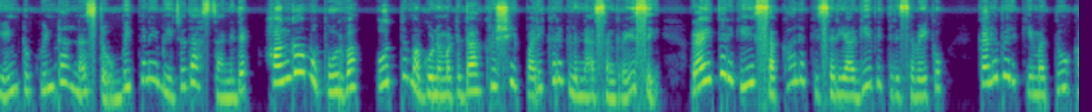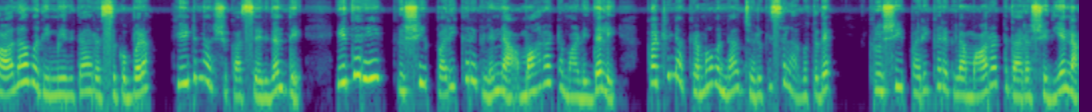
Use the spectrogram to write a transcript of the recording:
ಎಂಟು ಕ್ವಿಂಟಾಲ್ನಷ್ಟು ಬಿತ್ತನೆ ಬೀಜ ದಾಸ್ತಾನಿದೆ ಹಂಗಾಮು ಪೂರ್ವ ಉತ್ತಮ ಗುಣಮಟ್ಟದ ಕೃಷಿ ಪರಿಕರಗಳನ್ನು ಸಂಗ್ರಹಿಸಿ ರೈತರಿಗೆ ಸಕಾಲಕ್ಕೆ ಸರಿಯಾಗಿ ವಿತರಿಸಬೇಕು. ಕಲಬೆರಕೆ ಮತ್ತು ಕಾಲಾವಧಿ ಮೀರಿದ ರಸಗೊಬ್ಬರ, ಕೀಟನಾಶಕ ಸೇರಿದಂತೆ ಇತರೆ ಕೃಷಿ ಪರಿಕರಗಳನ್ನು ಮಾರಾಟ ಮಾಡಿದ್ದಲ್ಲಿ ಕಠಿಣ ಕ್ರಮವನ್ನು ಜರುಗಿಸಲಾಗುತ್ತದೆ. ಕೃಷಿ ಪರಿಕರಗಳ ಮಾರಾಟದ ರಶೀದಿಯನ್ನು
